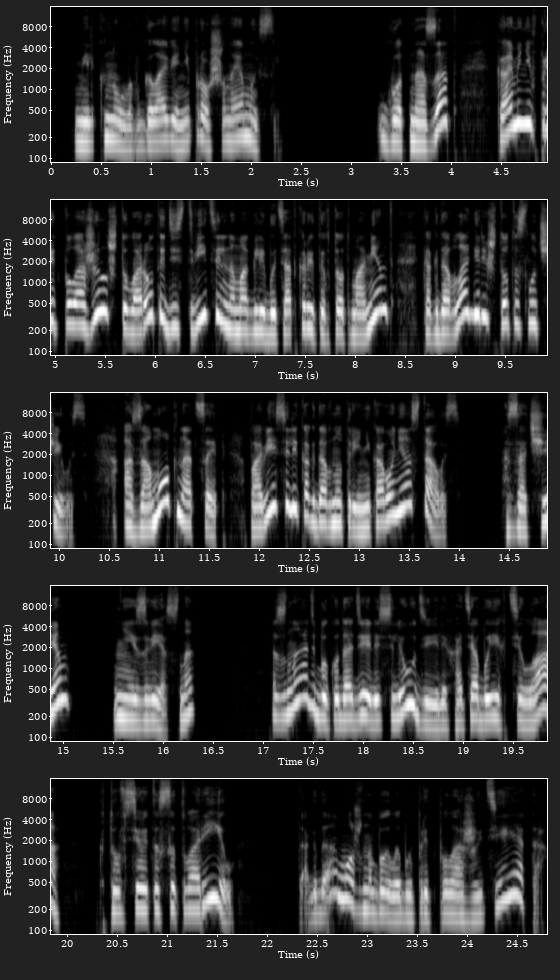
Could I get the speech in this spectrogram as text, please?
— мелькнула в голове непрошенная мысль. Год назад Каменев предположил, что ворота действительно могли быть открыты в тот момент, когда в лагере что-то случилось, а замок на цепь повесили, когда внутри никого не осталось. Зачем? Неизвестно. Знать бы, куда делись люди или хотя бы их тела, кто все это сотворил. Тогда можно было бы предположить и это.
